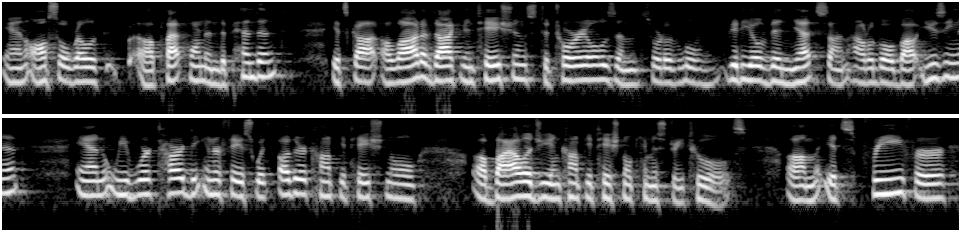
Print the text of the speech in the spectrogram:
and also relative, uh, platform independent. It's got a lot of documentations, tutorials, and sort of little video vignettes on how to go about using it. And we've worked hard to interface with other computational uh, biology and computational chemistry tools. Um, it's free for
